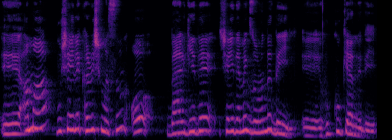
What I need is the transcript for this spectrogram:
Ee, ama bu şeyle karışmasın o belgede şey demek zorunda değil. E, hukuken de değil.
